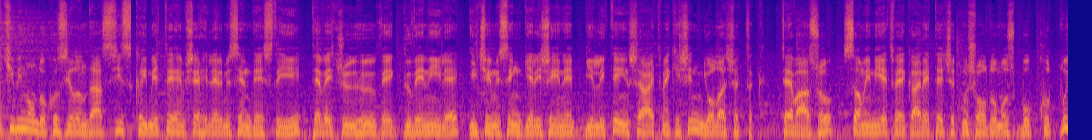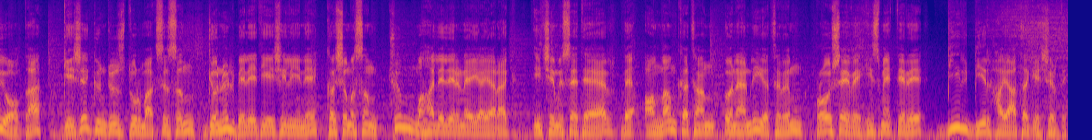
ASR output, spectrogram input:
2019 yılında siz kıymetli hemşehrilerimizin desteği, teveccühü ve güveniyle ilçemizin geleceğini birlikte inşa etmek için yola çıktık. Tevazu, samimiyet ve gayretle çıkmış olduğumuz bu kutlu yolda gece gündüz durmaksızın gönül belediyeciliğini Kaş'ımızın tüm mahallelerine yayarak ilçemize değer ve anlam katan önemli yatırım, proje ve hizmetleri bir bir hayata geçirdik.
